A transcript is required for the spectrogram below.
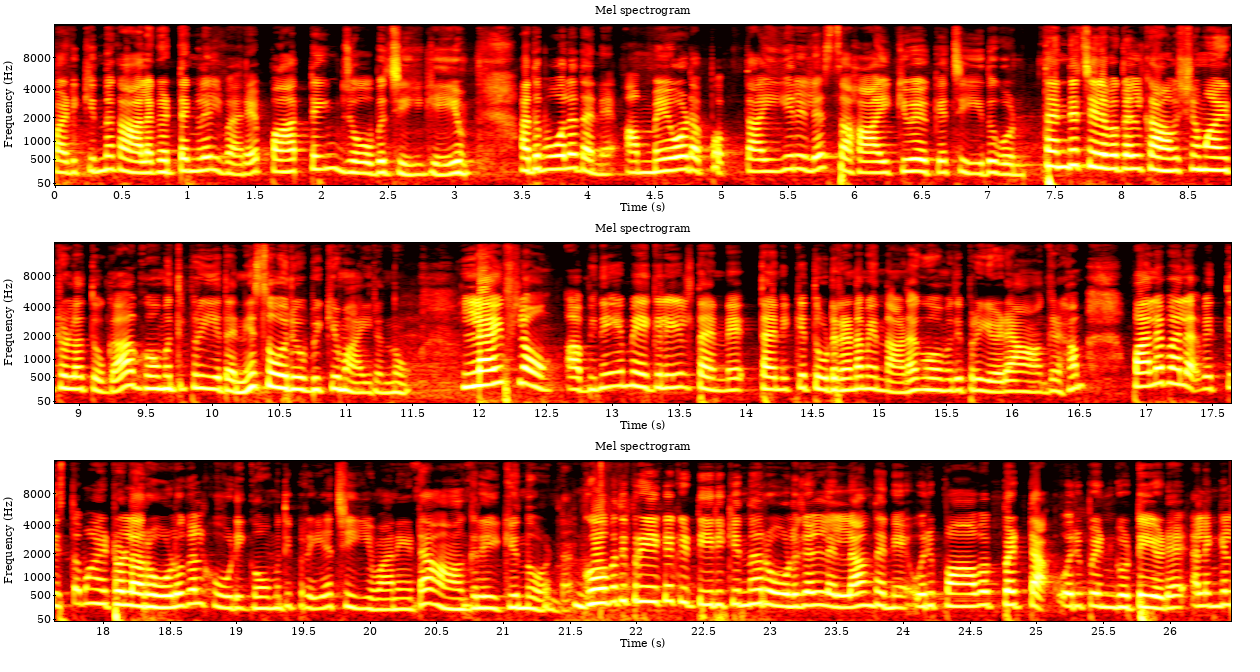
പഠിക്കുന്ന കാലഘട്ടങ്ങളിൽ വരെ പാർട്ട് ടൈം ജോബ് ചെയ്യുകയും അതുപോലെ തന്നെ അമ്മയോടൊപ്പം തയ്യലിൽ സഹായിക്കുകയൊക്കെ ചെയ്തുകൊണ്ട് തന്റെ ചിലവുകൾക്ക് ആവശ്യമായിട്ടുള്ള തുക ഗോമതി പ്രിയ തന്നെ സ്വരൂപിക്കുമായിരുന്നു. ലൈഫ് ലോങ് അഭിനയ മേഖലയിൽ തന്നെ തനിക്ക് തുടരണമെന്നാണ് ഗോമതി പ്രിയയുടെ ആഗ്രഹം. പല പല വ്യത്യസ്തമായിട്ടുള്ള റോളുകൾ കൂടി ഗോമതി പ്രിയ ചെയ്യുവാനായിട്ട് ആഗ്രഹിക്കുന്നുണ്ട്. ഗോമതി പ്രിയയ്ക്ക് കിട്ടിയിരിക്കുന്ന റോളുകളിലെല്ലാം തന്നെ ഒരു പാവപ്പെട്ട ഒരു പെൺകുട്ടിയുടെ അല്ലെങ്കിൽ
